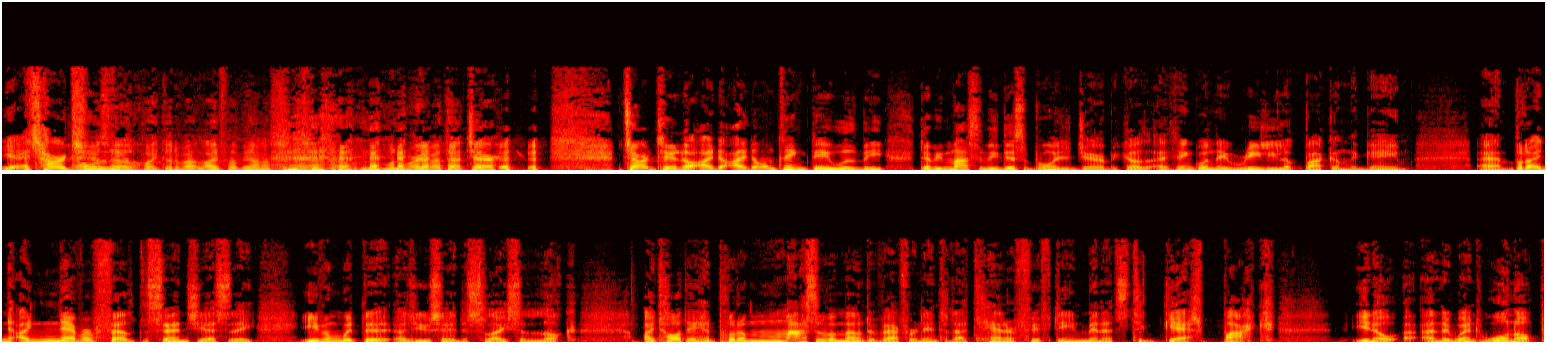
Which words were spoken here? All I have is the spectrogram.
Yeah, it's hard I to always know. feel quite good about life, I'll be honest. with you, so I wouldn't, wouldn't worry about that, Ger. It's hard to know. I, d- I don't think they will be. They'll be massively disappointed, Jared, because I think when they really look back on the game, um, but I, I never felt the sense yesterday, even with the, as you say, the slice of luck. I thought they had put a massive amount of effort into that ten or fifteen minutes to get back you know, and they went one up,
